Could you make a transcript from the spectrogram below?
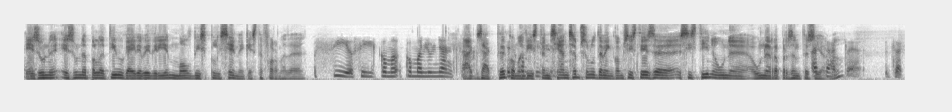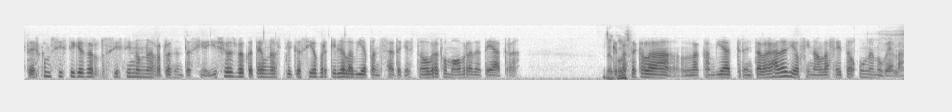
Eh? És, una, és un apel·latiu gairebé diríem molt displicent, aquesta forma de... Sí, o sigui, com a, com a allunyant-se. Ah, Exacte, És com a si- distanciant-se absolutament, com si estigués eh, assistint a una, a una representació, no? Exacte, exacte, és com si estigués assistint a una representació. I això es veu que té una explicació perquè ella l'havia pensat, aquesta obra, com a obra de teatre. El que D'acord. passa que l'ha canviat 30 vegades i al final l'ha fet una novel·la.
